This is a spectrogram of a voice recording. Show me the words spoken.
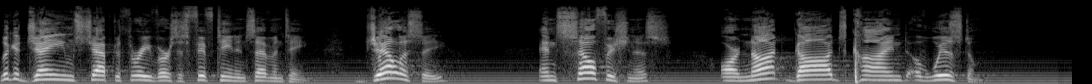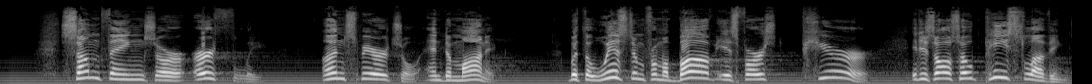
Look at James chapter 3, verses 15 and 17. Jealousy and selfishness are not God's kind of wisdom. Some things are earthly unspiritual, and demonic. But the wisdom from above is first pure. It is also peace loving,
